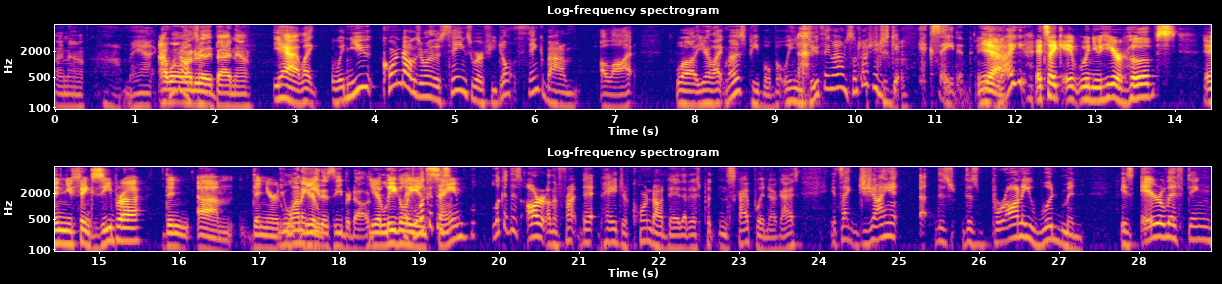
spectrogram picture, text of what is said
I know. Oh, man, I want one dogs are- really bad now. Yeah, like when you corn dogs are one of those things where if you don't think about them a lot, well, you're like most people. But when you do think about them, sometimes you just get fixated. Yeah, right. It's like it, when you hear hooves and you think zebra, then um, then you're You want to eat a zebra dog. You're legally Like, look insane. At this, look at this art on the front de- page of Corn Dog Day that I just put in the Skype window, guys. It's like giant. Uh, this this brawny woodman is airlifting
